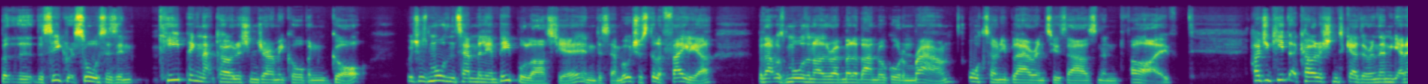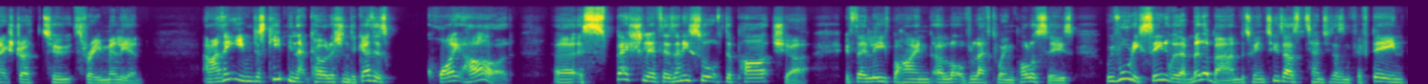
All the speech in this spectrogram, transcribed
But the, the secret sauce is in keeping that coalition Jeremy Corbyn got, which was more than 10 million people last year in December, which was still a failure, but that was more than either Ed Miliband or Gordon Brown or Tony Blair in 2005. How do you keep that coalition together and then get an extra two, three million? And I think even just keeping that coalition together is quite hard, uh, especially if there's any sort of departure, if they leave behind a lot of left wing policies. We've already seen it with Ed Miliband between 2010 2015.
